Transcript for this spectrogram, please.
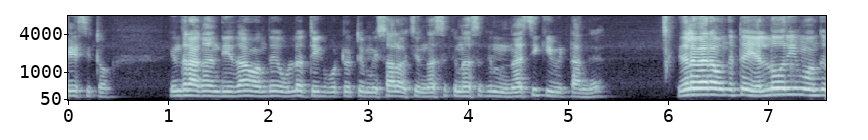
பேசிட்டோம். இந்திரா காந்தி தான் வந்து உள்ளே தூக்கி போட்டுவிட்டு மிசாலை வச்சு நசுக்கு நசுக்குன்னு நசுக்கி விட்டாங்க. இதில் வேற வந்துட்டு எல்லோரையும் வந்து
